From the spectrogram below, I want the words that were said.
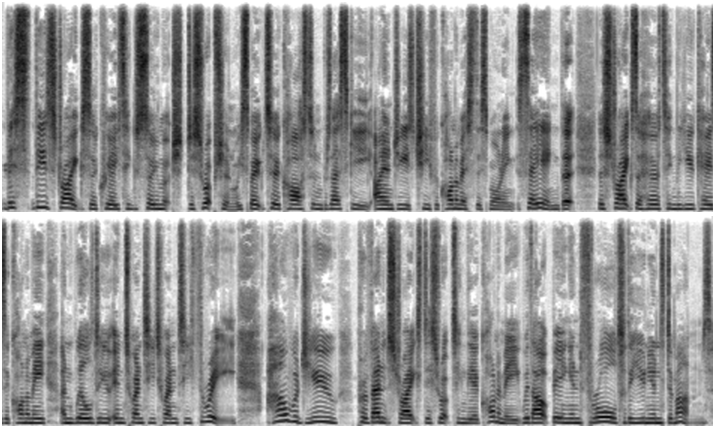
this these strikes are creating so much disruption. We spoke to Carsten Brzeski, ING's chief economist, this morning, saying that the strikes are hurting the UK's economy and will do in 2023. How would you prevent strikes disrupting the economy without being enthralled to the union's demands?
